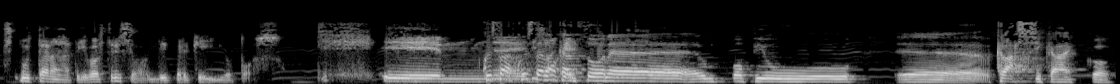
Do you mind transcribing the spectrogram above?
sputtanate i vostri soldi perché io posso. E, ehm, questa, eh, questa diciamo è la che... canzone un po' più eh, classica, ecco.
